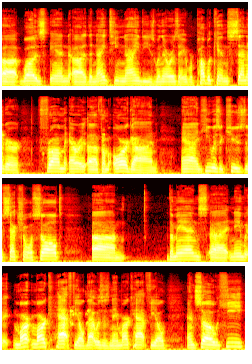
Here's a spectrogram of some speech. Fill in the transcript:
uh, was in uh, the 1990s when there was a Republican senator from uh, from Oregon, and he was accused of sexual assault. Um, the man's uh, name was Mark Mark Hatfield. That was his name, Mark Hatfield. And so he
